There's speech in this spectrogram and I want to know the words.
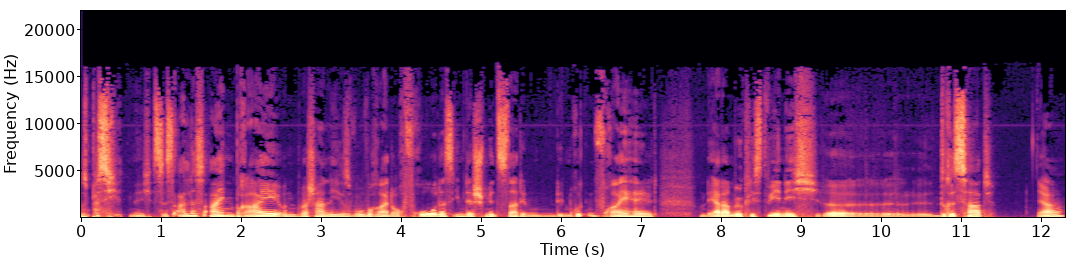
Und es passiert nicht. Es ist alles ein Brei und wahrscheinlich ist Wowereit auch froh, dass ihm der Schmitz da den, den Rücken frei hält und er da möglichst wenig äh, Driss hat. Ja.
